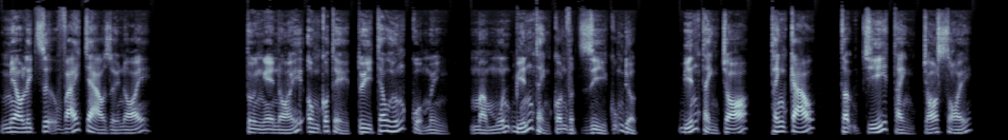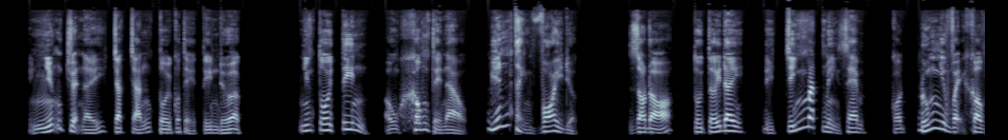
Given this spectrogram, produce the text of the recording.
Mèo lịch sự vái chào rồi nói, Tôi nghe nói ông có thể tùy theo hướng của mình mà muốn biến thành con vật gì cũng được. Biến thành chó, thành cáo, thậm chí thành chó sói. Những chuyện ấy chắc chắn tôi có thể tin được. Nhưng tôi tin ông không thể nào biến thành voi được. Do đó, tôi tới đây để chính mắt mình xem có đúng như vậy không.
